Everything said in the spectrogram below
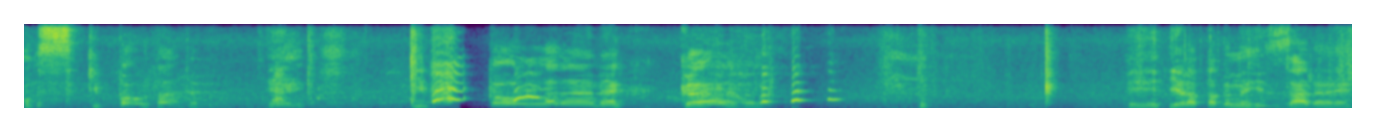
Nossa, que paulada. Que paulada na minha cara, mano. E ela tá dando risada, né?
